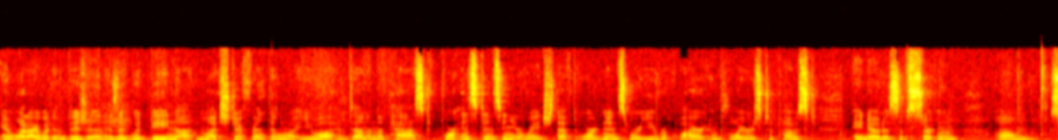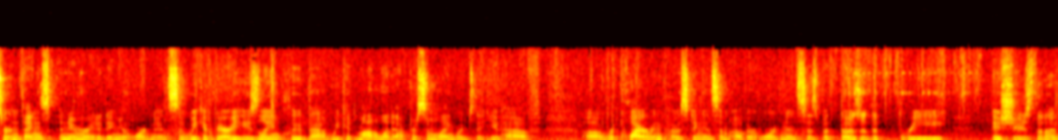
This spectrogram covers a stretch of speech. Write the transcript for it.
And what I would envision is it would be not much different than what you all have done in the past. For instance, in your wage theft ordinance, where you require employers to post a notice of certain, um, certain things enumerated in your ordinance. So we could very easily include that. We could model it after some language that you have uh, requiring posting in some other ordinances. But those are the three issues that I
